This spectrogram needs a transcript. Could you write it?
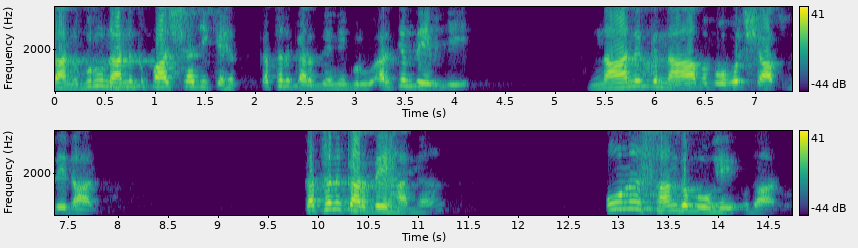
ਧੰਨ ਗੁਰੂ ਨਾਨਕ ਪਾਤਸ਼ਾਹ ਜੀ ਕਹਿ ਕਥਨ ਕਰਦੇ ਨੇ, ਗੁਰੂ ਅਰਜਨ ਦੇਵ ਜੀ, ਨਾਨਕ ਨਾਮ ਮੋਹਰ ਛਾਪ ਦੇ ਨਾਲ। ਕਥਨ ਕਰਦੇ ਹਨ, ਉਨ ਸੰਗ ਮੋਹੇ ਉਦਾਰੋ।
